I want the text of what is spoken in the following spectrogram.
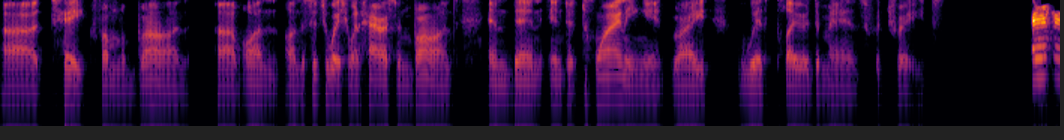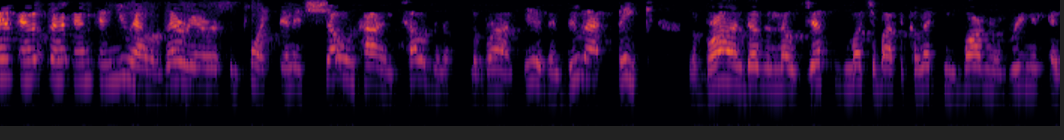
uh, take from LeBron um, on on the situation with Harrison Barnes, and then intertwining it right with player demands for trades. And and, and and and you have a very interesting point, and it shows how intelligent LeBron is. And do not think LeBron doesn't know just as much about the collective bargaining agreement as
